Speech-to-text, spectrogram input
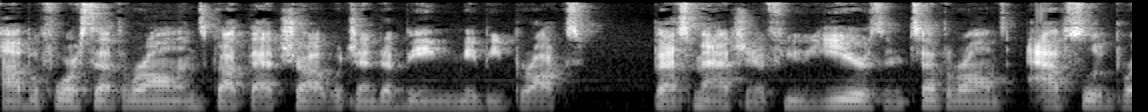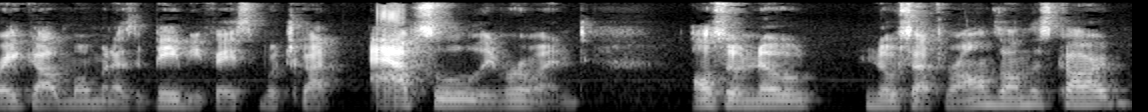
uh, before Seth Rollins got that shot, which ended up being maybe Brock's best match in a few years, and Seth Rollins' absolute breakout moment as a babyface, which got absolutely ruined. Also, no no Seth Rollins on this card,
